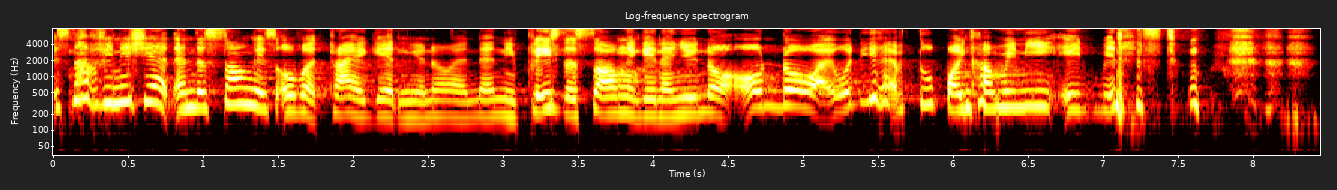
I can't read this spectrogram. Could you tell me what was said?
it's not finished yet and the song is over try again you know and then he plays the song again and you know oh no i only have two point how many eight minutes to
